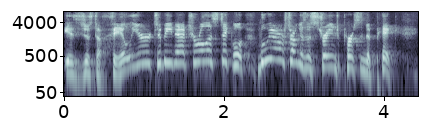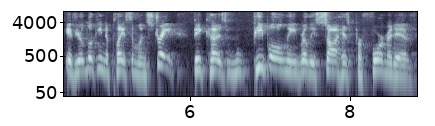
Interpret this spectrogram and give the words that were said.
is just a failure to be naturalistic. Well, Louis Armstrong is a strange person to pick if you're looking to play someone straight because people only really saw his performative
